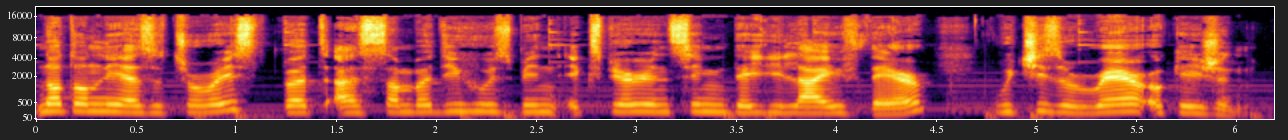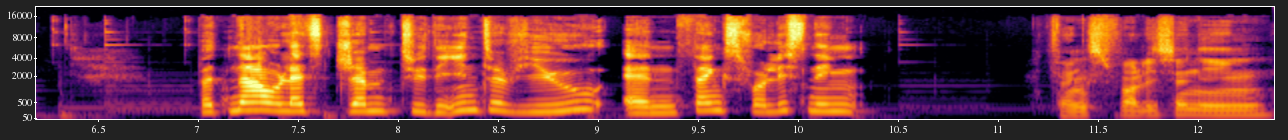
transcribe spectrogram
not only as a tourist, but as somebody who's been experiencing daily life there, which is a rare occasion. But now let's jump to the interview, and thanks for listening. Thanks for listening.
